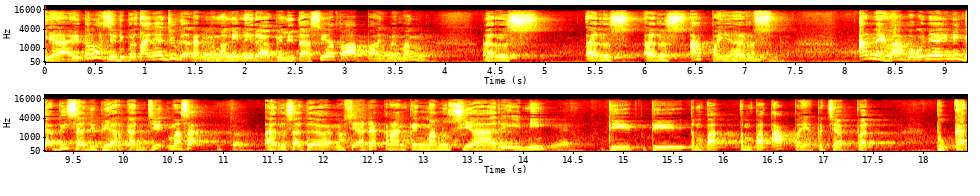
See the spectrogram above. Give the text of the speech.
Ya itulah jadi pertanyaan juga kan memang ini rehabilitasi atau apa? memang harus harus harus apa ya? Harus aneh lah pokoknya ini nggak bisa dibiarkan Ji. Masa Betul. harus ada masih ada kerangkeng manusia hari ini Iya. di di tempat-tempat apa ya? Pejabat bukan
